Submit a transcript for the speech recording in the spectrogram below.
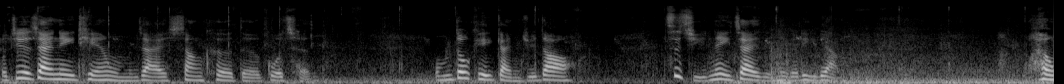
我记得在那一天，我们在上课的过程，我们都可以感觉到自己内在的那个力量，很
